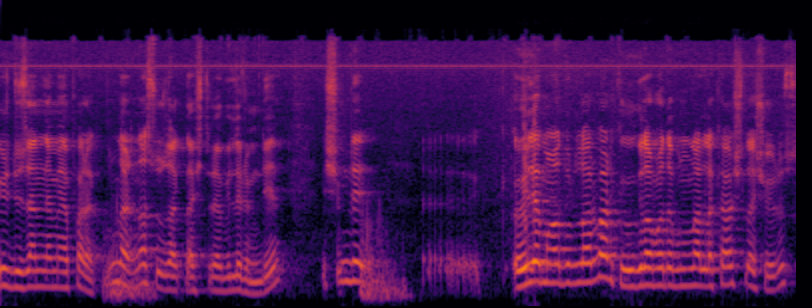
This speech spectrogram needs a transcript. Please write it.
bir düzenleme yaparak bunları nasıl uzaklaştırabilirim diye. E Şimdi öyle mağdurlar var ki uygulamada bunlarla karşılaşıyoruz.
